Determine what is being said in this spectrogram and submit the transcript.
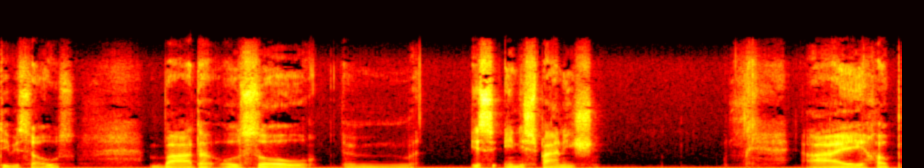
TV shows, but also um, is in Spanish. I hope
